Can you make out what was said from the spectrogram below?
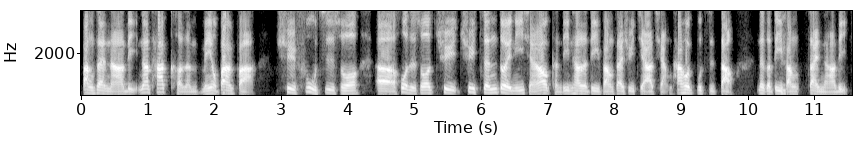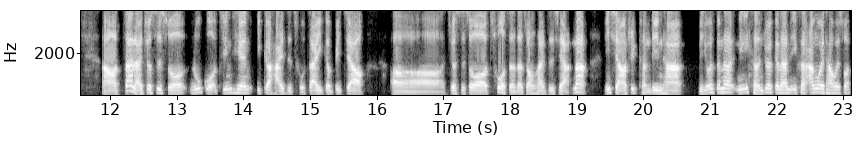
棒在哪里？那他可能没有办法去复制说，呃，或者说去去针对你想要肯定他的地方再去加强，他会不知道那个地方在哪里。然后再来就是说，如果今天一个孩子处在一个比较呃，就是说挫折的状态之下，那你想要去肯定他，你就会跟他，你可能就会跟他，你可能安慰他，会说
